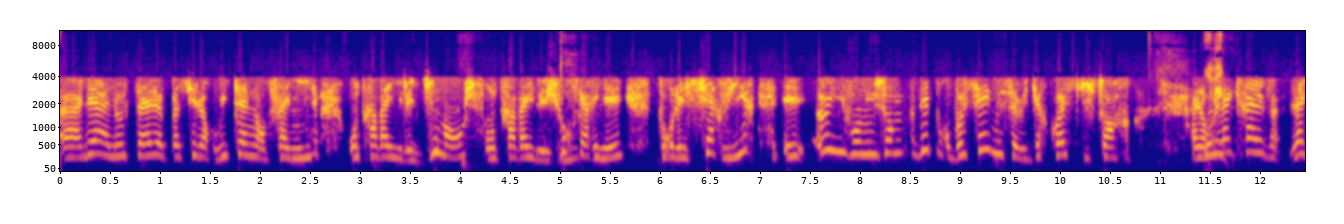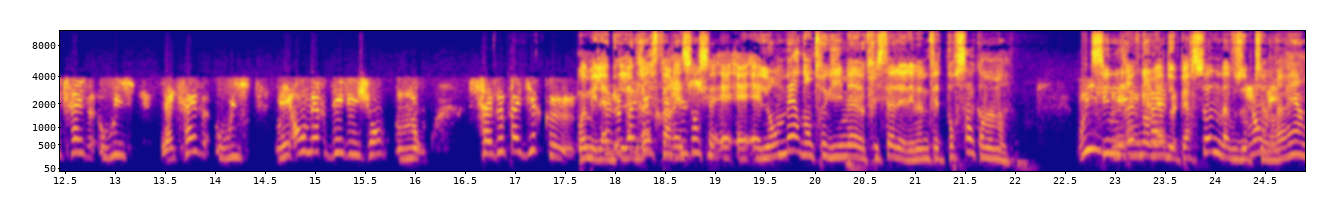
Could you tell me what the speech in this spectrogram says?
aller à l'hôtel, passer leur week-end en famille. On travaille les dimanches, on travaille les jours fériés pour les servir et eux, ils vont nous emmerder pour bosser. Mais ça veut dire quoi cette histoire? Alors Oui, la grève, la grève, oui. La grève, oui. Mais emmerder les gens, non. Ça veut pas dire que. Ouais, mais la, grève par essence, suis- elle, elle- elle emmerde entre guillemets, Christelle. Elle est même faite pour ça quand même. Oui, Si une grève n'emmerde personne, bah vous Non, obtiendrez mais- rien.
